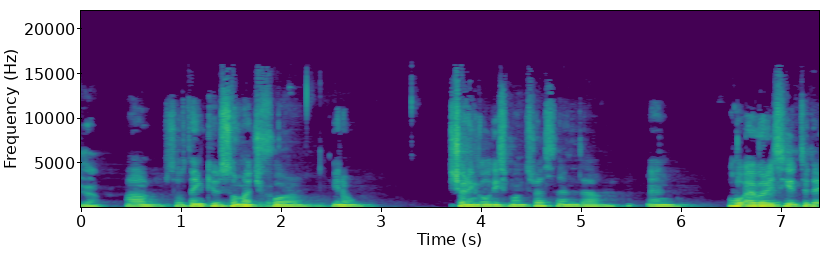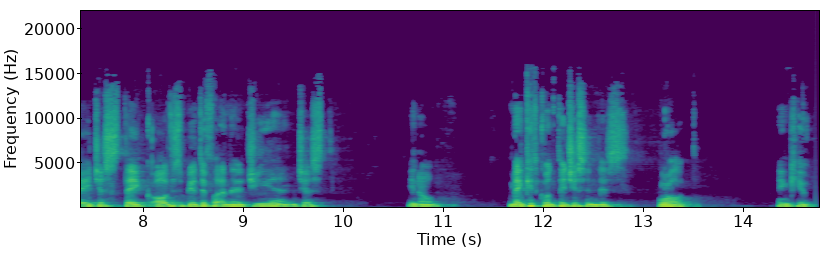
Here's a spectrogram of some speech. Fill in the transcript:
Yeah. Um, so thank you so much for you know sharing all these mantras and um, and whoever is here today, just take all this beautiful energy and just you know make it contagious in this world. Thank you.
